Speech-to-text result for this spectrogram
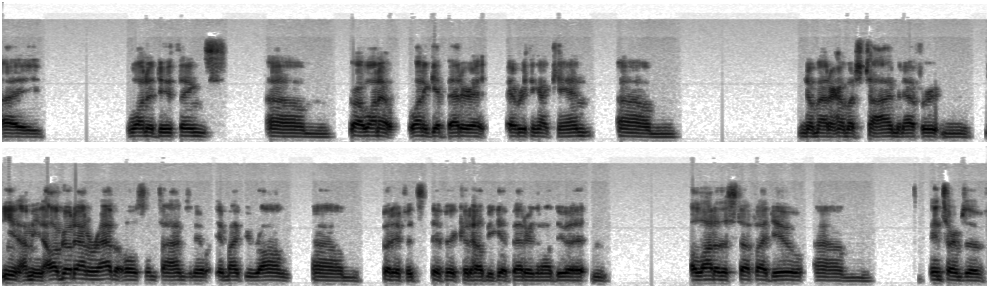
I want to do things, um, or I want to want to get better at everything I can, um, no matter how much time and effort. And you know, I mean, I'll go down a rabbit hole sometimes, and it, it might be wrong. Um, but if it's if it could help me get better, then I'll do it. And a lot of the stuff I do, um, in terms of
